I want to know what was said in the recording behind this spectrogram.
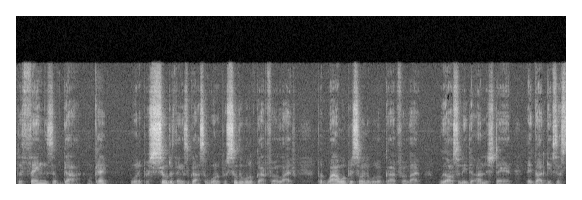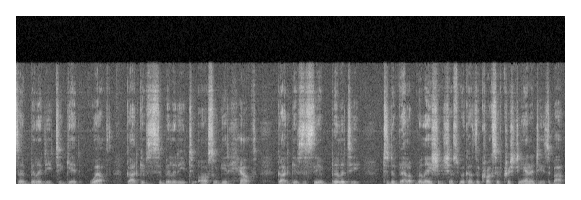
the things of God. Okay? We want to pursue the things of God. So we want to pursue the will of God for our life. But while we're pursuing the will of God for our life, we also need to understand that God gives us the ability to get wealth. God gives us the ability to also get health. God gives us the ability to develop relationships because the crux of Christianity is about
